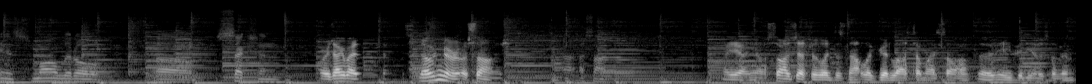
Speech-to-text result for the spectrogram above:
in a small little uh, section. Are we talking about Snowden or Assange? Uh, Assange. Oh, yeah, no, Assange definitely does not look good. Last time I saw uh, any videos of him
